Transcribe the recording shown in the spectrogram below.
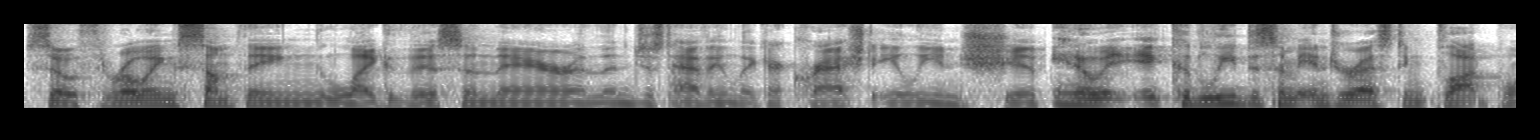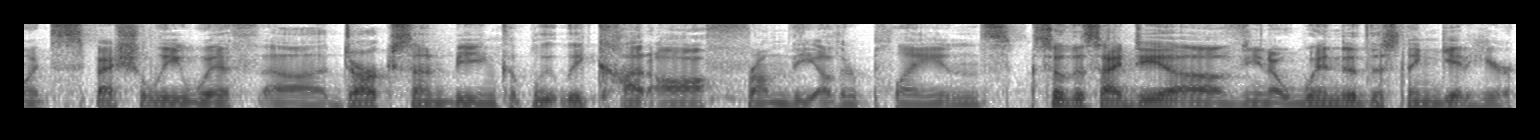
so throwing something like this in there and then just having like a crashed alien ship, you know, it, it could lead to some interesting plot points, especially with uh, Dark Sun being completely cut off from the other planes. So this idea of, you know, when did this thing get here?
